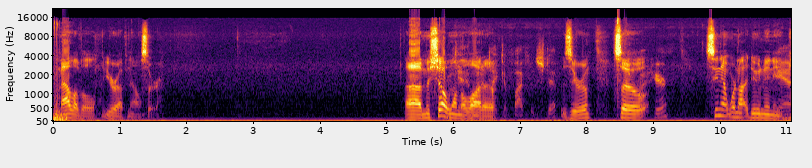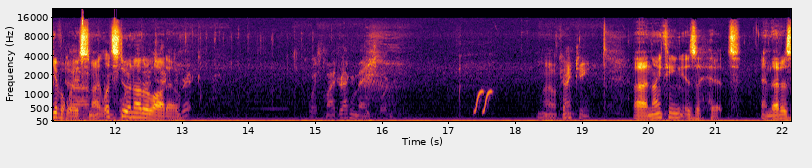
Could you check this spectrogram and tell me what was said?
Malavel, you're up now, sir. Uh, Michelle won the Okay, I'm gonna lotto Take a five foot step zero. So, right seeing that we're not doing any and, giveaways uh, tonight, let's do another lotto. With my Dragon Man sword. Okay. 19. Uh, 19 is a hit, and that is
